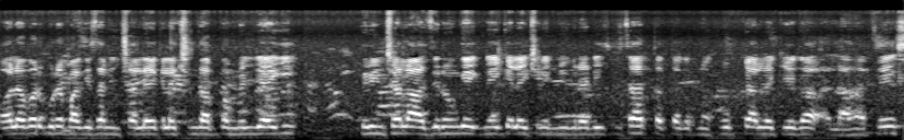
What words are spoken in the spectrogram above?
all over पूरे पाकिस्तान इंशाल्लाह कलेक्शन आपको मिल जाएगी। फिर इंशाल्लाह हाजिर होंगे एक नई कलेक्शन एक न्यू वराइटीज़ के साथ। तब तक अपना खूब ख्याल रखिएगा। अल्लाह हाफिज़।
